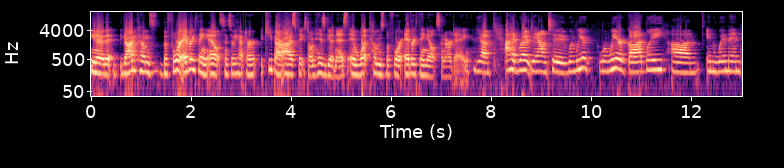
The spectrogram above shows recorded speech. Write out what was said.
you know, that God comes before everything else. And so we have to keep our eyes fixed on His goodness and what comes before everything else in our day. Yeah, I had wrote down too when we are when we are godly um, in women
